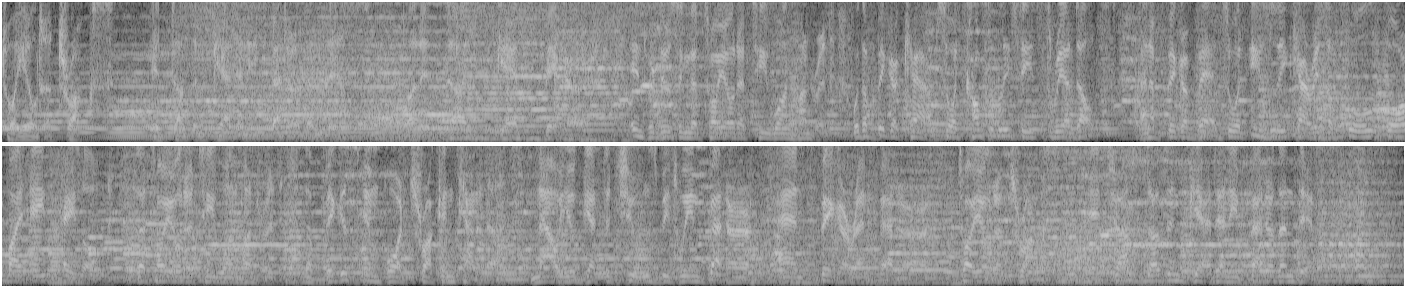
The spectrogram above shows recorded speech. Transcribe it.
Toyota trucks. It doesn't get any better than this, but it does get bigger. Introducing the Toyota T100 with a bigger cab so it comfortably seats three adults and a bigger bed so it easily carries a full 4x8 payload. The Toyota T100, the biggest import truck in Canada. Now you get to choose between better and bigger and better. Toyota trucks. It just doesn't get any better than this.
